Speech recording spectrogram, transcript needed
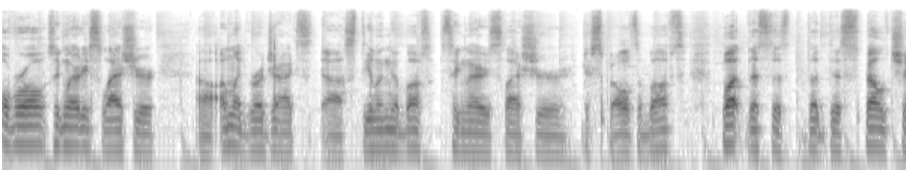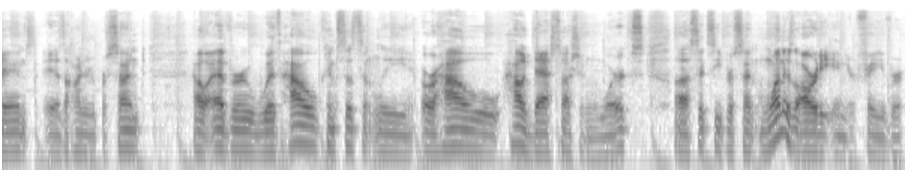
Overall, Singularity Slasher, uh, unlike Axe, uh, stealing the buffs, Singularity Slasher dispels the buffs, but this, this the dispel chance is 100%. However, with how consistently or how how dash slashing works, uh, 60% one is already in your favor,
